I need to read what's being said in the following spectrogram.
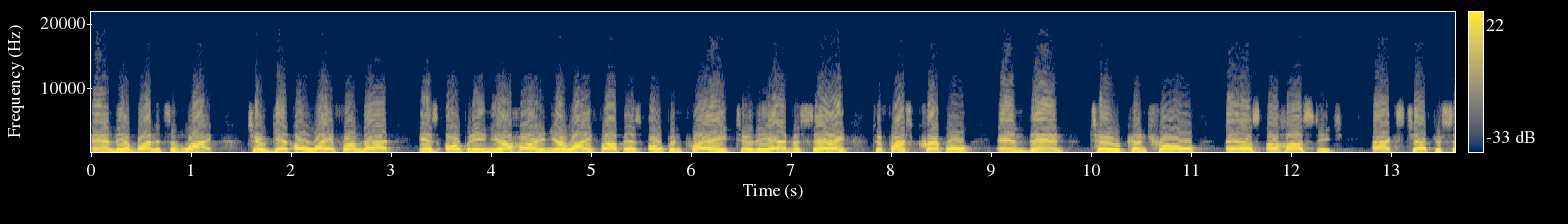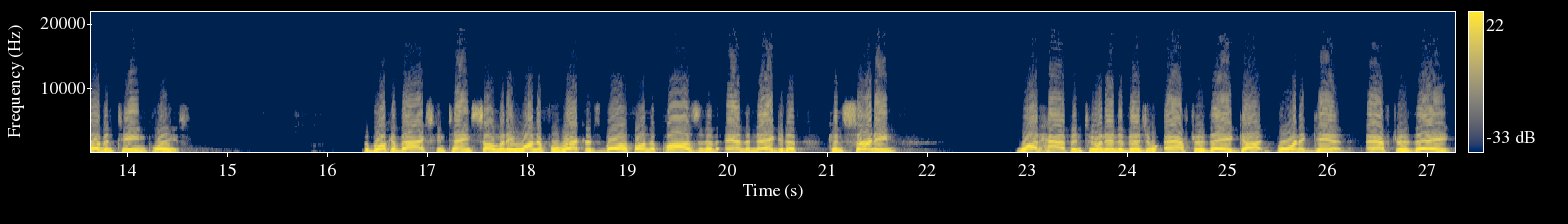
and the abundance of life. To get away from that is opening your heart and your life up as open prey to the adversary to first cripple and then to control as a hostage. Acts chapter 17, please. The book of Acts contains so many wonderful records, both on the positive and the negative, concerning what happened to an individual after they got born again, after they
